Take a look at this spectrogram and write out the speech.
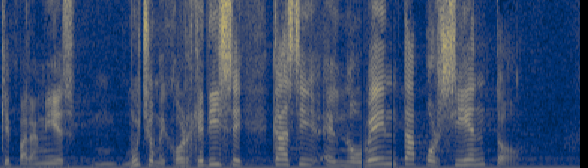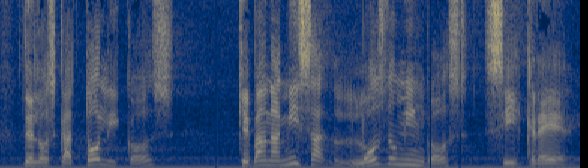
que para mí es mucho mejor, que dice casi el 90% de los católicos que van a misa los domingos sí creen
